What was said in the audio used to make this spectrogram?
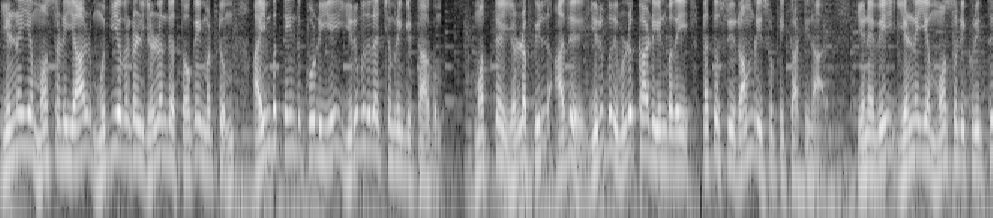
இணைய மோசடியால் முதியவர்கள் இழந்த தொகை மட்டும் ஐம்பத்தைந்து கோடியே இருபது லட்சம் ரிங்கிட் ஆகும் மொத்த இழப்பில் அது இருபது விழுக்காடு என்பதை டத்துஸ்ரீ ரம்லி சுட்டிக்காட்டினார். எனவே இணைய மோசடி குறித்து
